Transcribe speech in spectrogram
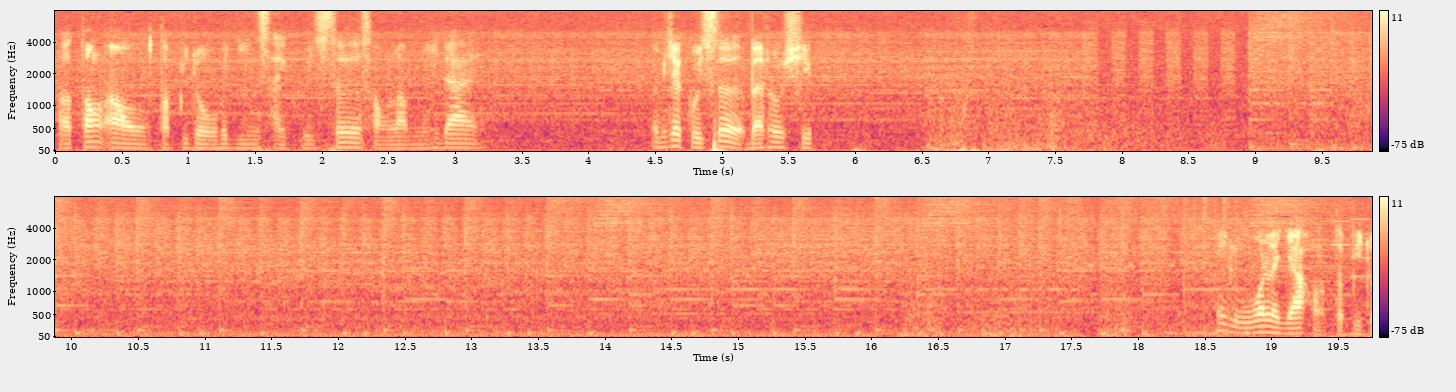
เราต้องเอาตอร์ปิโดไปยิงใส่กุยเซอร์สองลำนี้ให้ได้ ไม่ใช่กุยเซอร์แบทเทิลชิพ ว่าระยะของตอร์ปิโด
